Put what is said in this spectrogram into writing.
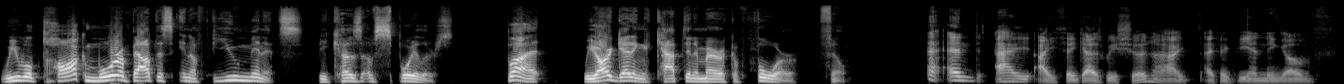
we will talk more about this in a few minutes because of spoilers, but we are getting a Captain America 4 film. And I I think as we should. I I think the ending of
